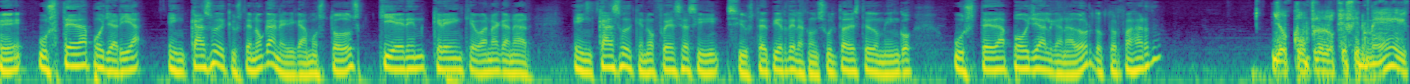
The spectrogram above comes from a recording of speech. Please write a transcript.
Eh, ¿Usted apoyaría, en caso de que usted no gane, digamos, todos quieren, creen que van a ganar, en caso de que no fuese así, si usted pierde la consulta de este domingo, ¿usted apoya al ganador, doctor Fajardo? Yo cumplo lo que firmé y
